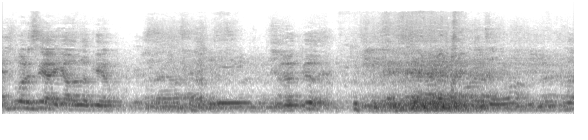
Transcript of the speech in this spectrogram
just want to see how y'all look here. You look good. I look, I look good on my mama, on my.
